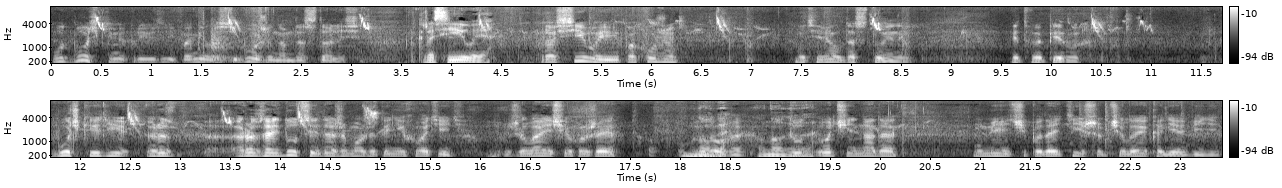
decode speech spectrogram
Вот бочки мы привезли, по милости Божией нам достались. Красивые. Красивые и, похоже, материал достойный. Это во-первых. Бочки эти раз- разойдутся и даже может и не хватить. Желающих уже Много. много. Много, Тут да. очень надо умеючи подойти, чтобы человека не обидеть.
